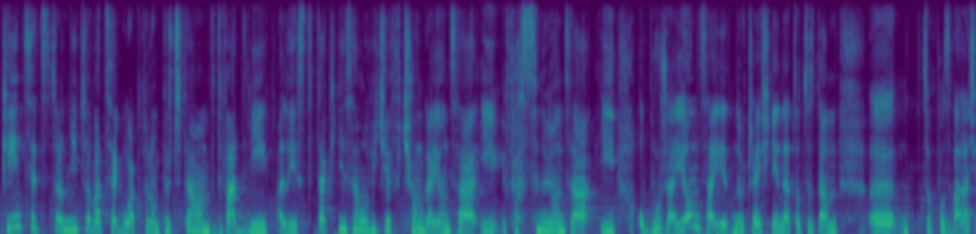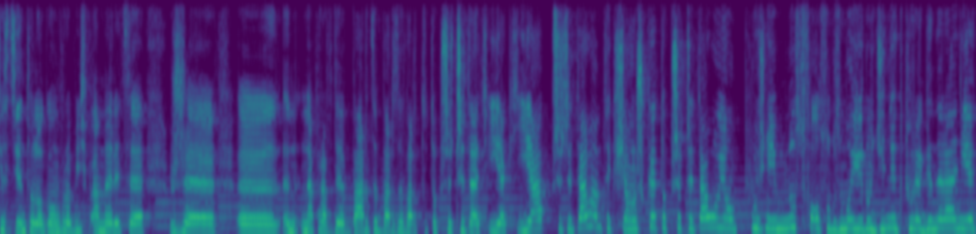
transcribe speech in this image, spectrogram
500-stronicowa cegła, którą przeczytałam w dwa dni, ale jest tak niesamowicie wciągająca i fascynująca i oburzająca jednocześnie na to, co tam, e, co pozwala się scjentologom robić w Ameryce, że e, naprawdę bardzo, bardzo warto to przeczytać i jak ja przeczytałam tę książkę, to przeczytało ją później mnóstwo osób z mojej rodziny, które generalnie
